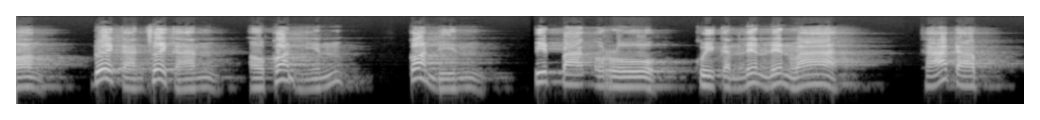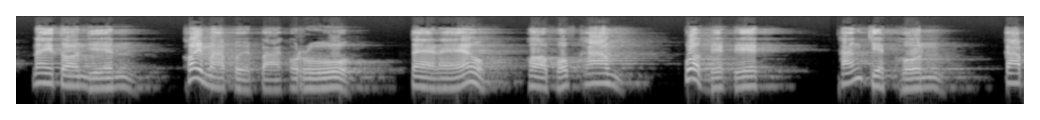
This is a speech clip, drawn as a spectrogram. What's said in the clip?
อง ด้วยการช่วยกัน เอาก้อนหิน ก้อนดิน ปิดปากรูคุยกันเล่นเล่นๆว่า ขากลับในตอนเย็นค่อยมาเปิดปากรูแต่แล้วพอพบค่ำพวกเด็กๆ ทั้งเจ็ดคนกลับ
